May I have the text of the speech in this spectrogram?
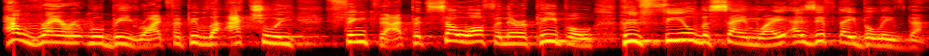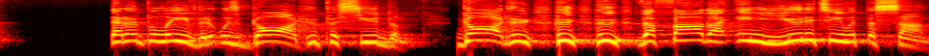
How rare it will be, right, for people to actually think that, but so often there are people who feel the same way as if they believe that. They don't believe that it was God who pursued them. God, who, who, who the Father, in unity with the Son,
